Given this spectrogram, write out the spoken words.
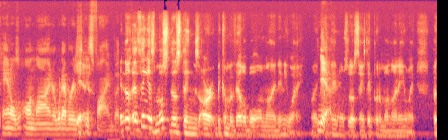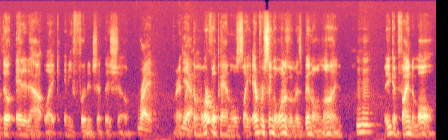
panels online or whatever is Yeah. is fine. But And the, thing is, most of those things are become available online anyway. Like Yeah. yeah. most of those things they put them online anyway, but they'll edit out like any footage that they show. right. Right. Yeah. Like the Marvel panels, like every single one of them has been online. Mm-hmm. You can find them all,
